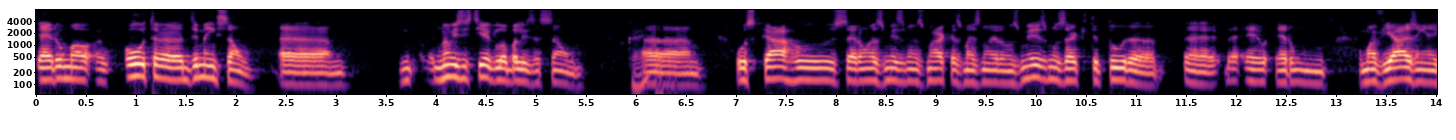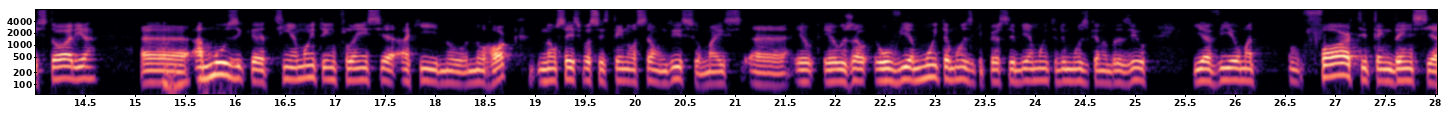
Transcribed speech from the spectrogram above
era uma outra dimensão. Uh, não existia globalização. Okay. uh, os carros eram as mesmas marcas mas não eram os mesmos. A arquitetura era um, uma viagem à história Uh, a música tinha muita influência aqui no, no rock. Não sei se vocês têm noção disso, mas uh, eu, eu já ouvia muita música, percebia muito de música no Brasil e havia uma forte tendência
